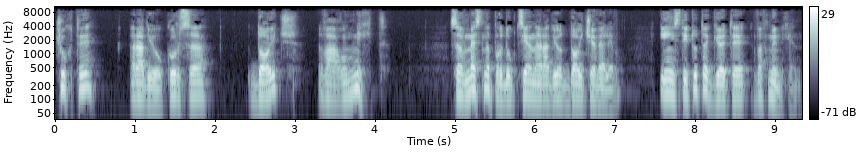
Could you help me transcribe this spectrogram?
Чухте радиокурса Deutsch, warum nicht? Съвместна продукция на радио Deutsche Welle и Института Гьоте в Мюнхен.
